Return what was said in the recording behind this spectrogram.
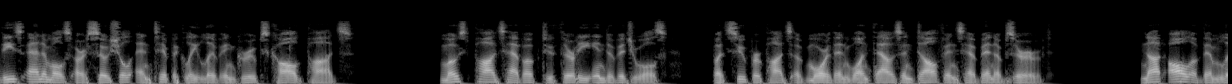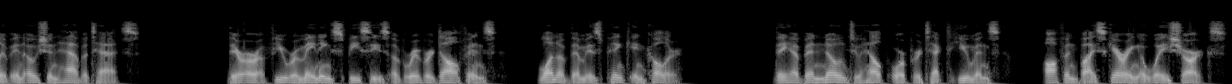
These animals are social and typically live in groups called pods. Most pods have up to 30 individuals, but superpods of more than 1,000 dolphins have been observed. Not all of them live in ocean habitats. There are a few remaining species of river dolphins, one of them is pink in color. They have been known to help or protect humans, often by scaring away sharks.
